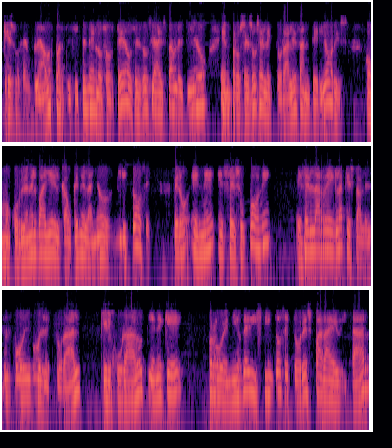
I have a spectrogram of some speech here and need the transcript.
que sus empleados participen en los sorteos. Eso se ha establecido en procesos electorales anteriores, como ocurrió en el Valle del Cauca en el año 2012. Pero en e, se supone, esa es la regla que establece el Código Electoral, que el jurado tiene que provenir de distintos sectores para evitar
